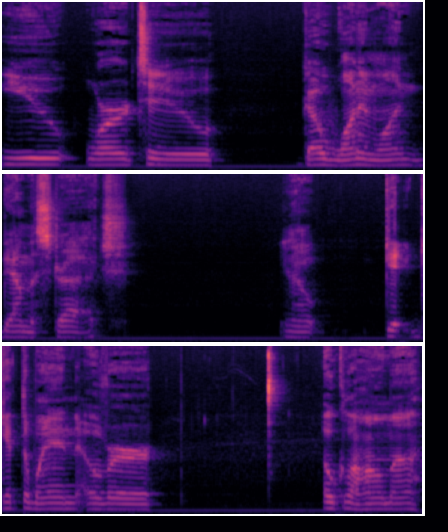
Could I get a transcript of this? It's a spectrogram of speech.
you were to go one and one down the stretch, you know, get get the win over Oklahoma,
